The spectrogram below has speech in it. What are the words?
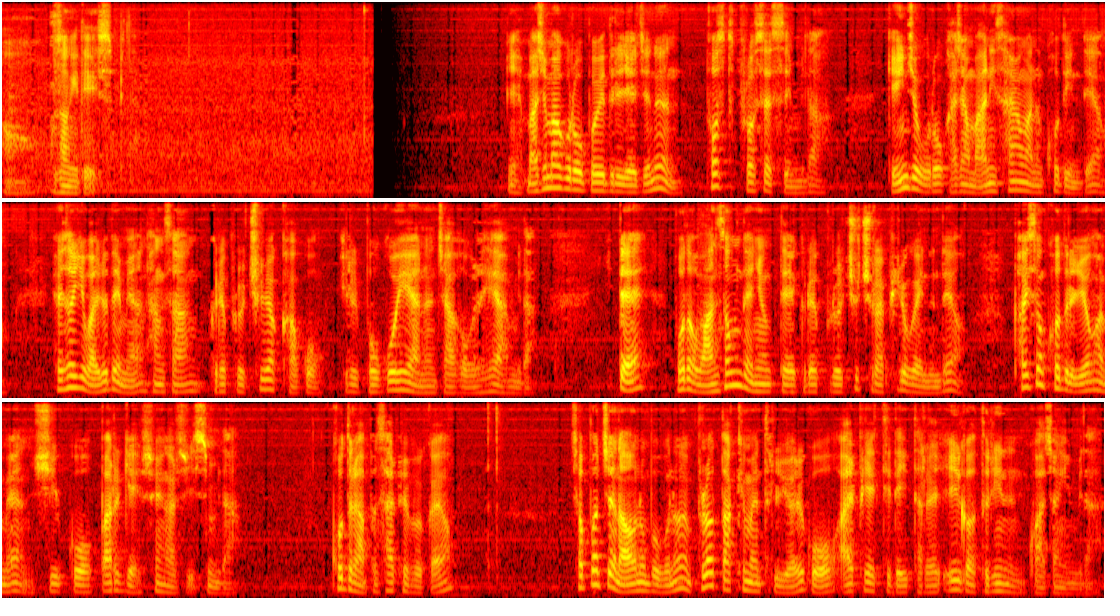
어, 구성이 되어 있습니다. 예, 마지막으로 보여드릴 예제는 포스트 프로세스입니다. 개인적으로 가장 많이 사용하는 코드인데요. 해석이 완료되면 항상 그래프를 출력하고 이를 보고해야 하는 작업을 해야 합니다. 이때 보다 완성된 형태의 그래프를 추출할 필요가 있는데요. 파이썬 코드를 이용하면 쉽고 빠르게 수행할 수 있습니다. 코드를 한번 살펴볼까요? 첫 번째 나오는 부분은 플롯 다큐멘트를 열고 RPAT 데이터를 읽어 드리는 과정입니다.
